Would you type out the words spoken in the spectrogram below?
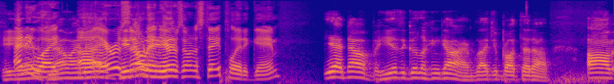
He Anyway. No, uh. Arizona and. Arizona State played a game. Yeah, no, but he is a good-looking guy. I'm glad you brought that up. Um,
